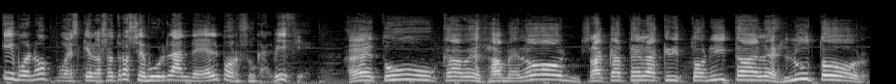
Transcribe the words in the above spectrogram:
Y bueno, pues que los otros se burlan de él por su calvicie. ¡Eh tú, cabeza melón! ¡Sácate la kriptonita, el Slutor!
